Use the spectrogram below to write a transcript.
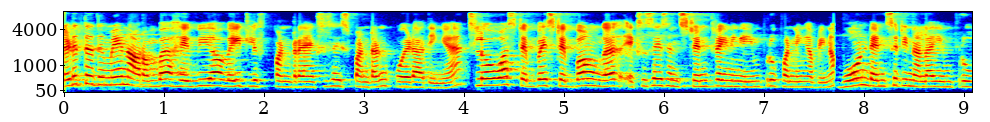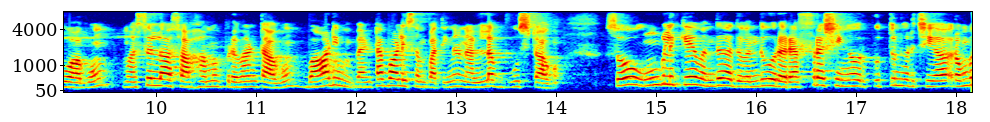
எடுத்ததுமே நான் ரொம்ப ஹெவியாக வெயிட் லிஃப்ட் பண்ணுறேன் எக்ஸசைஸ் பண்ணுறேன்னு போயிடாதீங்க. ஸ்லோவாக ஸ்டெப் பை ஸ்டெப்பாக உங்கள் எக்ஸசைஸ் அண்ட் ஸ்ட்ரென்த் ட்ரைனிங்கை இம்ப்ரூவ் பண்ணிங்க அப்படின்னா போன் டென்சிட்டி நல்லா இம்ப்ரூவ் ஆகும் மசில் லாஸ் ஆகாமல் ப்ரிவெண்ட் ஆகும் பாடி மெட்டபாலிசம் பார்த்திங்கன்னா நல்லா பூஸ்ட் ஆகும். ஸோ உங்களுக்கே வந்து அது வந்து ஒரு ரெஃப்ரெஷிங்காக ஒரு புத்துணர்ச்சியாக ரொம்ப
